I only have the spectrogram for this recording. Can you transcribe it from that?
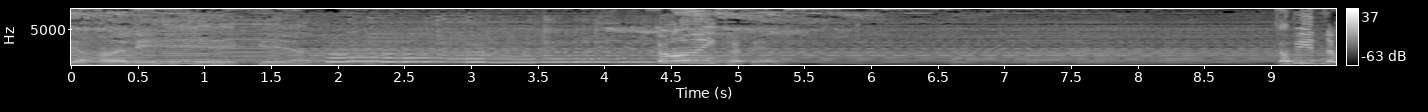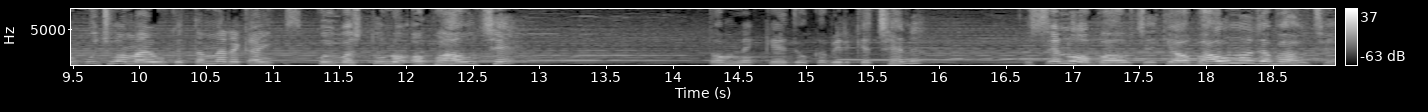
यहाँ लेके ઘટે. કબીરને પૂછવામાં આવ્યું કે તમારે કાંઈ કોઈ વસ્તુનો અભાવ છે? તો અમને કહેજો, કબીર કે છે ને શેનો અભાવ છે? કે અભાવનો જ અભાવ છે.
